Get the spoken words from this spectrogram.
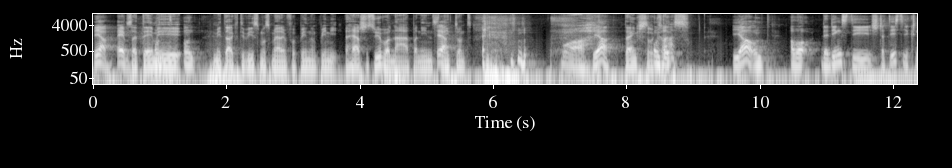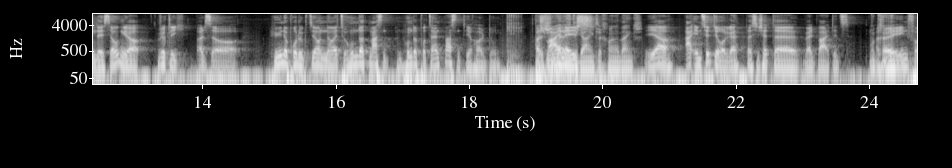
Ja, eben. Seitdem und, ich Und, mit Aktivismus mehr in Verbindung bin, herrscht es überall. Nein, bei uns Ja. nicht. Und boah, ja, denkst du, Und krass. ja, und, aber der Dings, die Statistiken, die sagen ja wirklich, also Hühnerproduktion nahezu 100 Massen, 100% Massentierhaltung. Bei das Schweine ist, eigentlich, wenn du denkst. ja, ah, in Südtirol, gell? Das ist nicht äh, weltweit jetzt. Also Okay. die Info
